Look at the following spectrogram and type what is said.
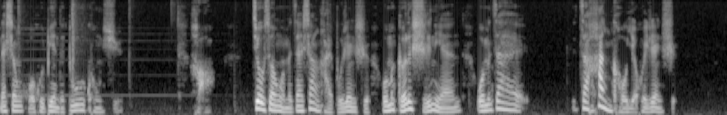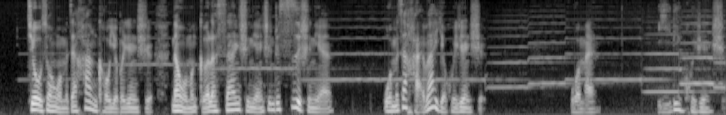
那生活会变得多空虚。好，就算我们在上海不认识，我们隔了十年，我们在在汉口也会认识。就算我们在汉口也不认识，那我们隔了三十年甚至四十年，我们在海外也会认识。我们一定会认识。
